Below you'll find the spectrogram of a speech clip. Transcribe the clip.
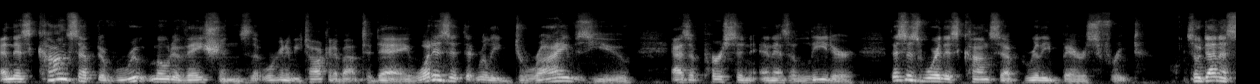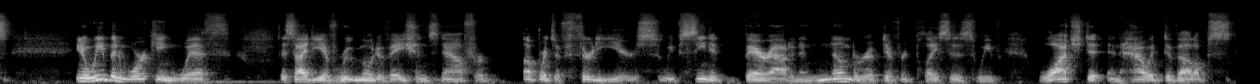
and this concept of root motivations that we're going to be talking about today, what is it that really drives you as a person and as a leader? This is where this concept really bears fruit. So, Dennis, you know, we've been working with this idea of root motivations now for upwards of 30 years. We've seen it bear out in a number of different places. We've watched it and how it develops.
